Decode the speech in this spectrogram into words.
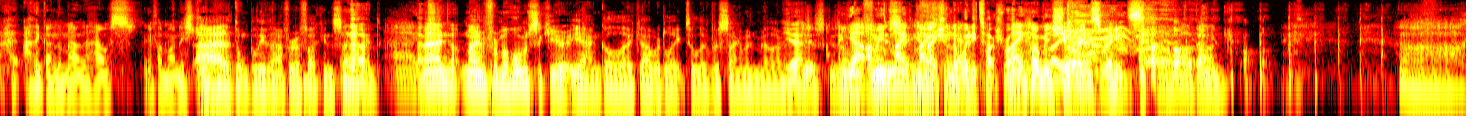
I, I think I'm the man of the house, if I'm honest. Jim. I don't believe that for a fucking second. I- Absolutely Man, not. man, from a home security angle, like I would like to live with Simon Miller. Yeah. just 'cause Yeah, would I mean, feel my- safe. my- Mention the yeah. Willy Touch Run. My that home you played. insurance rates are well down. Oh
